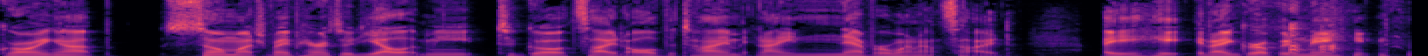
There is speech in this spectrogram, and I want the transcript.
growing up so much. My parents would yell at me to go outside all the time, and I never went outside. I hate, and I grew up in Maine.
